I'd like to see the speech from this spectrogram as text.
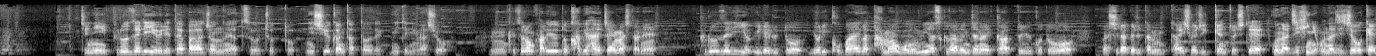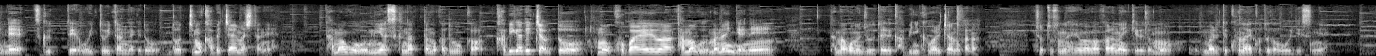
うちにプロゼリーを入れたバージョンのやつをちょっと2週間経ったので見てみましょう、うん、結論から言うとカビ生えちゃいましたね。プロゼリーを入れるとより小映えが卵を産みやすくなるんじゃないかということを調べるために対象実験として同じ日に同じ条件で作って置いといたんだけどどっちもかべちゃいましたね。卵を産みやすくなったのかどうかカビが出ちゃうともう小映えは卵を産まないんだよね。卵の状態でカビに食われちゃうのかな。ちょっとその辺はわからないけれども生まれてこないことが多いですね。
